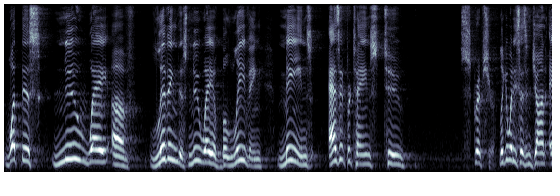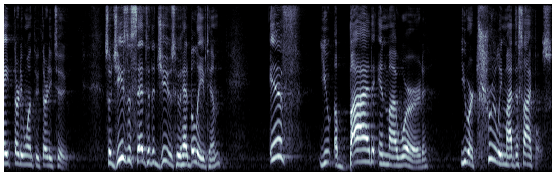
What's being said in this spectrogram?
what this new way of living, this new way of believing means as it pertains to Scripture. Look at what he says in John 8 31 through 32. So Jesus said to the Jews who had believed him, If you abide in my word, you are truly my disciples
